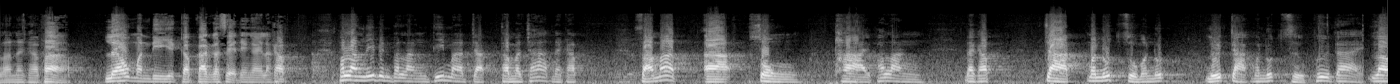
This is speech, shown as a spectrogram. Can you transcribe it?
แล้วนะครับ แล้วมันดีกับการเกษตรยังไงล่ะครับ พลังนี้เป็นพลังที่มาจากธรรมชาตินะครับ สามารถอ่าส่งถ่ายพลังนะครับ จากมนุษย์สู่มนุษย์ หรือจากมนุษย์สู่พืชได้ เรา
